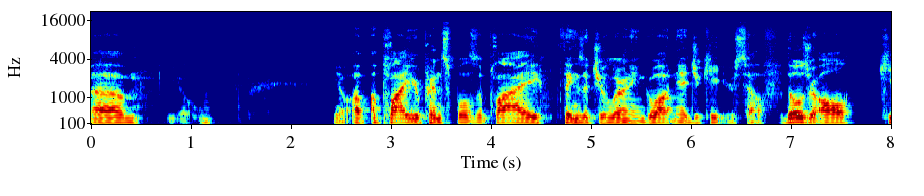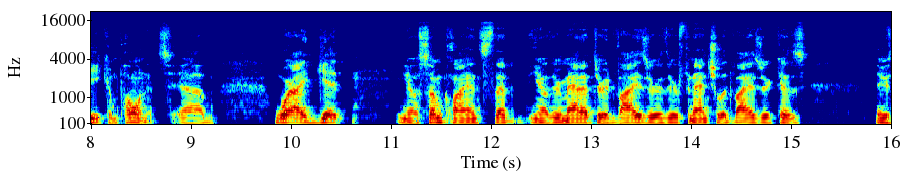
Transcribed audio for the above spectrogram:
um, you know, you know a- apply your principles apply things that you're learning go out and educate yourself. Those are all key components. Um, where i get you know some clients that you know they're mad at their advisor their financial advisor because their,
